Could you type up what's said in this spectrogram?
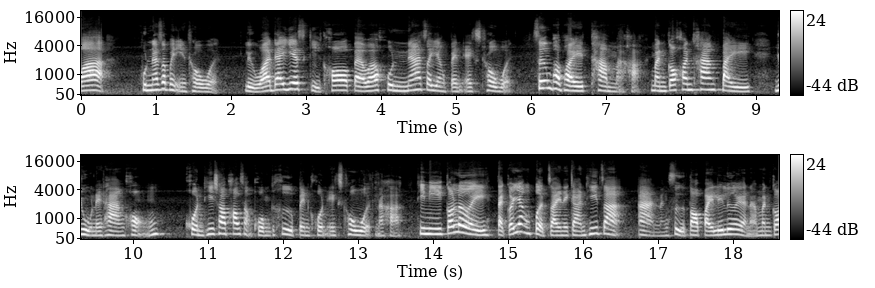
ว่าคุณน่าจะเป็น introvert หรือว่าได้ yes กี่ข้อ แปลว่าคุณน่าจะยังเป็น extrovert ซึ่งพอพลอยทำอะค่ะ มันก็ค่อนข้างไปอยู่ในทางของคนที่ชอบเข้าสังคมก็คือเป็นคน extrovert นะคะ ทีนี้ก็เลยแต่ก็ยังเปิดใจในการที่จะ อ่านหนังสือต่อไปเรื่อยๆนะมันก็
